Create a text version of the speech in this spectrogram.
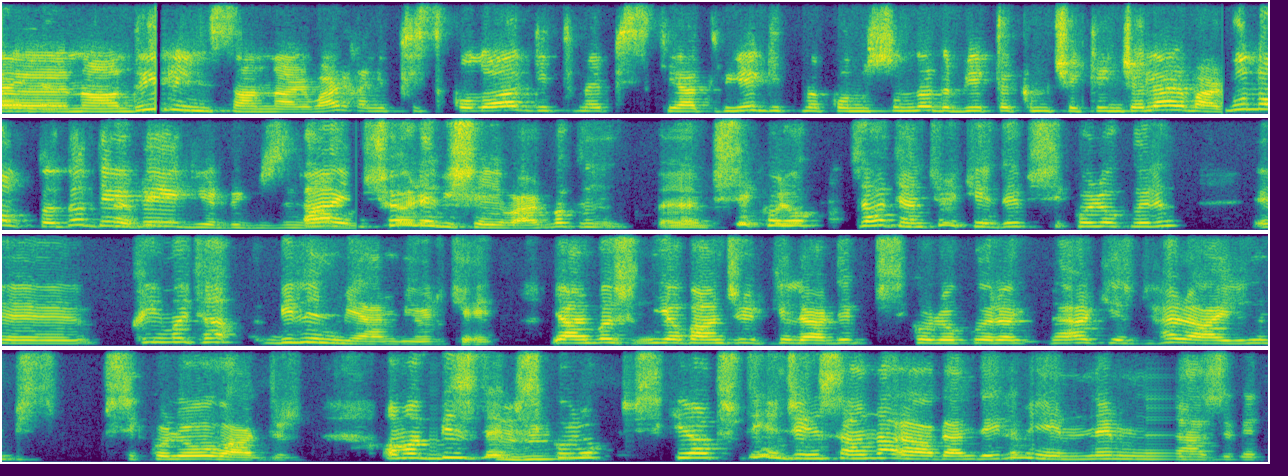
e, nadir insanlar var. Hani psikoloğa gitme, psikiyatriye gitme konusunda da bir takım çekinceler var. Bu noktada devreye Tabii. girdi Güzin. Aynen. Şöyle bir şey var. Bakın e, psikolog zaten Türkiye'de psikologların e, kıymeti bilinmeyen bir ülke. Yani başın, yabancı ülkelerde psikologlara herkes her ailenin bir psikoloğu vardır. Ama bizde psikolog, psikiyatr deyince insanlar Aa, ben deli miyim ne münasebet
